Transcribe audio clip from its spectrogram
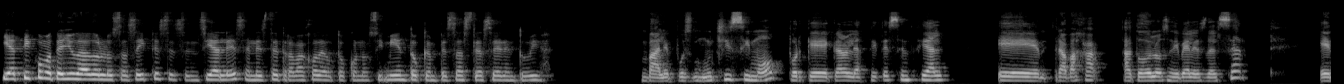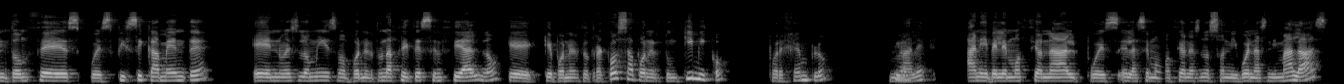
¿Y a ti cómo te ha ayudado los aceites esenciales en este trabajo de autoconocimiento que empezaste a hacer en tu vida? Vale, pues muchísimo, porque claro, el aceite esencial eh, trabaja a todos los niveles del ser. Entonces, pues físicamente eh, no es lo mismo ponerte un aceite esencial, ¿no? Que, que ponerte otra cosa, ponerte un químico, por ejemplo, ¿vale? A nivel emocional, pues eh, las emociones no son ni buenas ni malas,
